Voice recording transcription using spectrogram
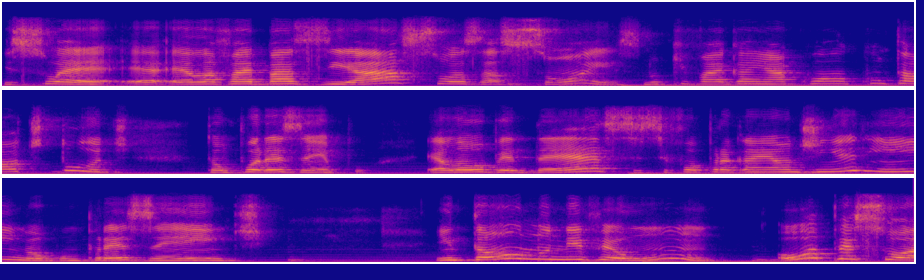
Isso é, é, ela vai basear suas ações no que vai ganhar com, com tal atitude. Então, por exemplo, ela obedece se for para ganhar um dinheirinho, algum presente. Então, no nível 1, um, ou a pessoa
